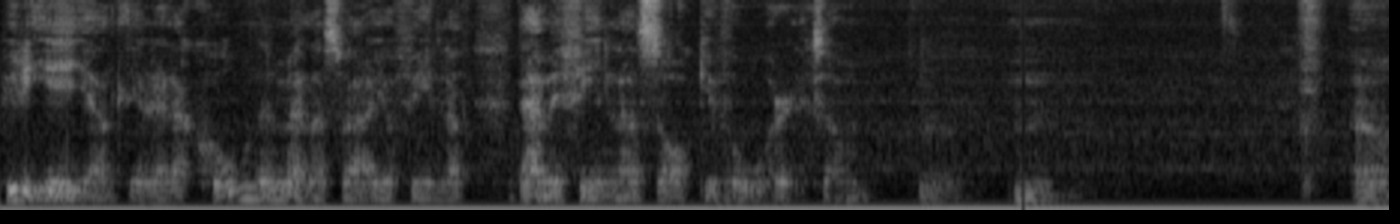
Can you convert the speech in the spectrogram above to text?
hur är egentligen relationen mellan Sverige och Finland? Det här med Finlands sak i vår liksom. Mm. Mm. Ja.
